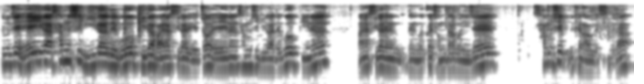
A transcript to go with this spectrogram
그럼 이제 A가 32가 되고 B가 마이너스 2가 되겠죠. A는 32가 되고 B는 마이너스 2가 되는, 되는 거니까 정답은 이제 30 이렇게 나오겠습니다.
